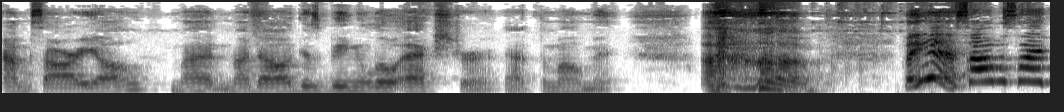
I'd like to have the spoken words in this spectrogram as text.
I'm sorry, y'all. My my dog is being a little extra at the moment. Um, but yeah, so I was like,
